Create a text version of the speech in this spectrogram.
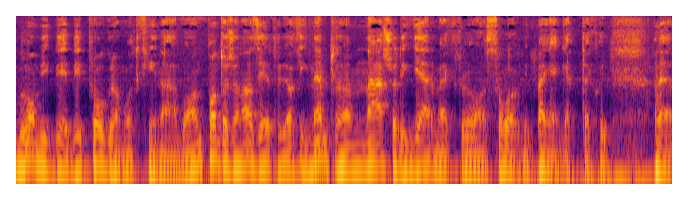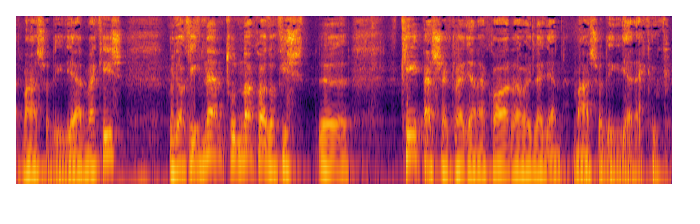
Blombik Baby programot Kínában, pontosan azért, hogy akik nem tudom, második gyermekről van szó, amit megengedtek, hogy lehet második gyermek is, hogy akik nem tudnak, azok is ö, képesek legyenek arra, hogy legyen második gyerekük.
